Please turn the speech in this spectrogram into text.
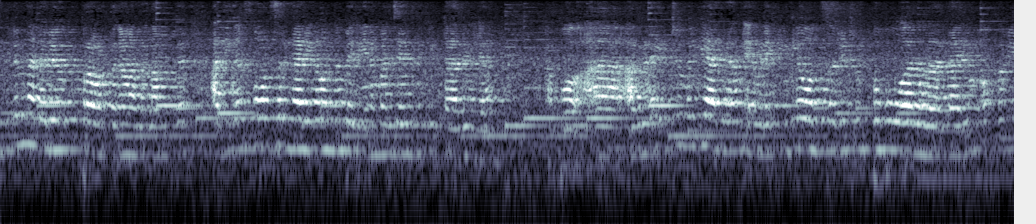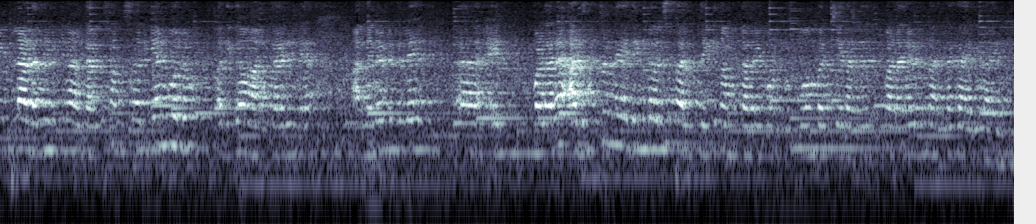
ഇതിലും നല്ലൊരു പ്രവർത്തനമാണ്. നമുക്ക് അധികം സ്പോൺസറും കാര്യങ്ങളൊന്നും പെരിയനം പഞ്ചായത്തിന് കിട്ടാറില്ല. അപ്പോൾ അവരുടെ ഏറ്റവും വലിയ ആഗ്രഹം എവിടേക്കെങ്കിലും ഒന്നൊരു ട്രിപ്പ് പോകാന്നുള്ളത് കാര്യം ഒക്കെ വീട്ടിൽ അടഞ്ഞിരിക്കുന്ന ആൾക്കാർക്ക് സംസാരിക്കാൻ പോലും അധികം ആൾക്കാരില്ല. അങ്ങനെ ഒരു ഇതിൽ വളരെ അടുത്തുള്ള ഏതെങ്കിലും ഒരു സ്ഥലത്തേക്ക് നമുക്ക് അവരെ കൊണ്ടുപോകാൻ പറ്റിയത് അത് വളരെ ഒരു നല്ല കാര്യമായിരുന്നു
